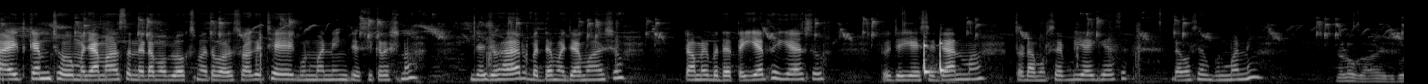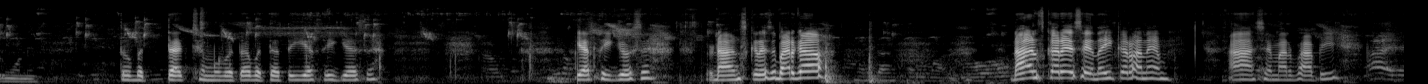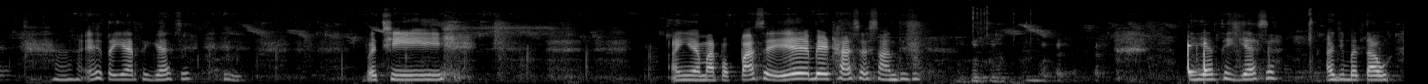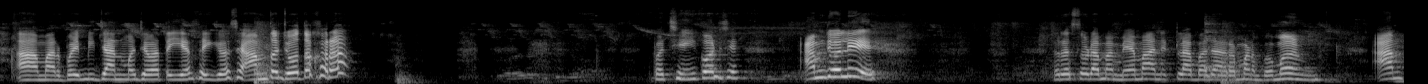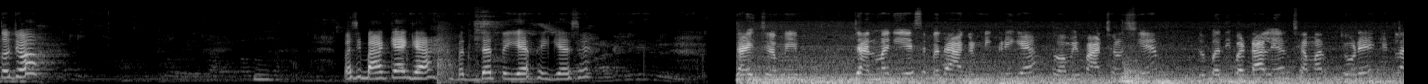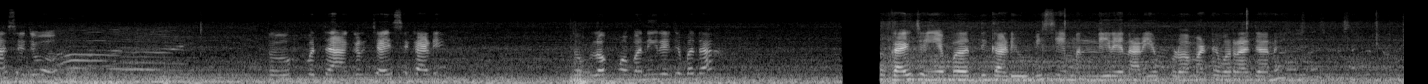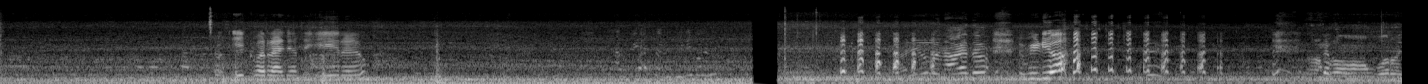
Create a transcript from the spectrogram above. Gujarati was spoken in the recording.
હાઈ કેમ છો? મજામાં? સંદેડામાં બ્લોગ્સમાં તમારું સ્વાગત છે. ગુડ મોર્નિંગ જય શ્રી કૃષ્ણ. જય જોહાર બધા મજામાં હશો? તો અમે બધા તૈયાર થઈ ગયા છો તો જઈએ છીએ જાનમાં. તો ડામોર સાહેબ બી આવી ગયા છે. ડામોર સાહેબ good morning. Guys good morning તો બધા જ છે હું બધા બધા તૈયાર થઈ ગયા છે. તૈયાર થઈ ગયો છે. ડાન્સ કરે છે ભાર્ગવ. ડાન્સ કરે છે નહીં કરવાને એમ. હા છે મારા ભાભી. એ તૈયાર થઈ ગયા છે પછી અહીંયા મારા પપ્પા છે એ બેઠા છે શાંતિથી તૈયાર થઈ ગયા છે હજી બતાવું આ મારા ભાઈ બી જાનમાં તૈયાર થઈ ગયો છે આમ તો જો તો ખરો પછી અહીં કોણ છે આમ જો લે રસોડામાં મહેમાન એટલા બધા રમણ ભમણ આમ તો જો પછી બા ક્યાં ગયા? બધા તૈયાર થઈ ગયા છે. અમે જાનમાં જઈએ છે, બધા આગળ નીકળી ગયા. તો અમે પાછળ છીએ. તો બધી બટાલિયન છે અમારા જોડે. કેટલા છે જો તો બધા આગળ જાય છે ગાડી. તો બ્લોકમાં બની રહેજે બધા. ગાય છે અહીંયા બધી ગાડી ઊભી છે, મંદિરે નાળીઓ ફોડવા માટે વરરાજાને. તો એક વરરાજા તો એ રહ્યો બનાવે તો વીડિયો.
